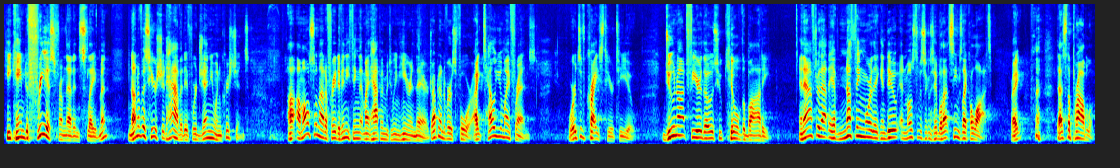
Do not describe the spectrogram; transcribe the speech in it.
He came to free us from that enslavement. None of us here should have it if we're genuine Christians. Uh, I'm also not afraid of anything that might happen between here and there. Drop down to verse 4. I tell you, my friends, Words of Christ here to you. Do not fear those who kill the body. And after that, they have nothing more they can do. And most of us are going to say, well, that seems like a lot, right? That's the problem.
